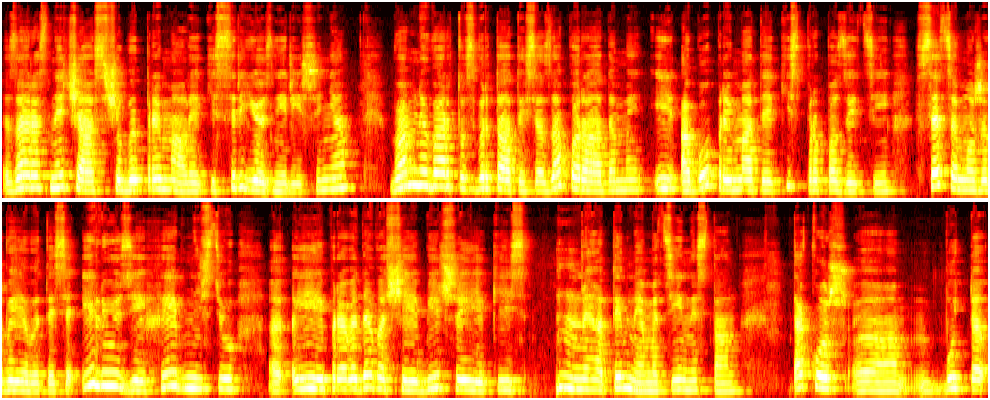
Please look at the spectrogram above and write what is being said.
Зараз не час, щоб ви приймали якісь серйозні рішення. Вам не варто звертатися за порадами і, або приймати якісь пропозиції. Все це може виявитися ілюзією, хибністю е, і приведе вас ще більший якийсь негативний емоційний стан. Також е, будьте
